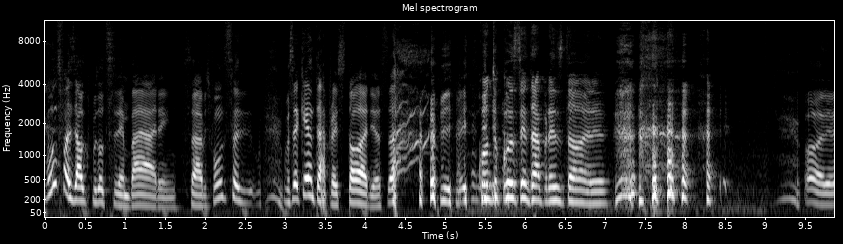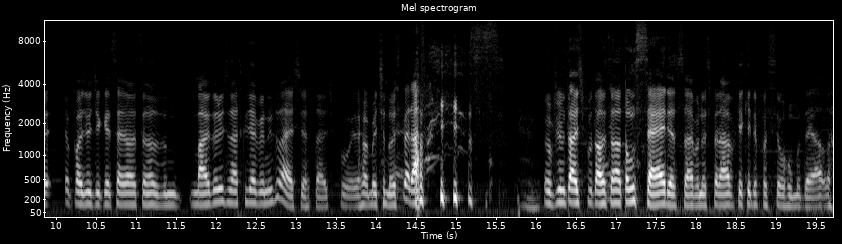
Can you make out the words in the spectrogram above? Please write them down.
vamos fazer algo pros outros se lembrarem, sabe? Tipo, vamos fazer... Você quer entrar pra história, sabe? Quanto custa entrar pra história? Olha, eu posso admitir que essas são as cenas mais originais que eu já vi no Slasher, tá? Tipo, eu realmente não esperava isso. O filme tava, tipo, tava sendo tão séria, sabe? Eu não esperava que aquele fosse o rumo dela.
